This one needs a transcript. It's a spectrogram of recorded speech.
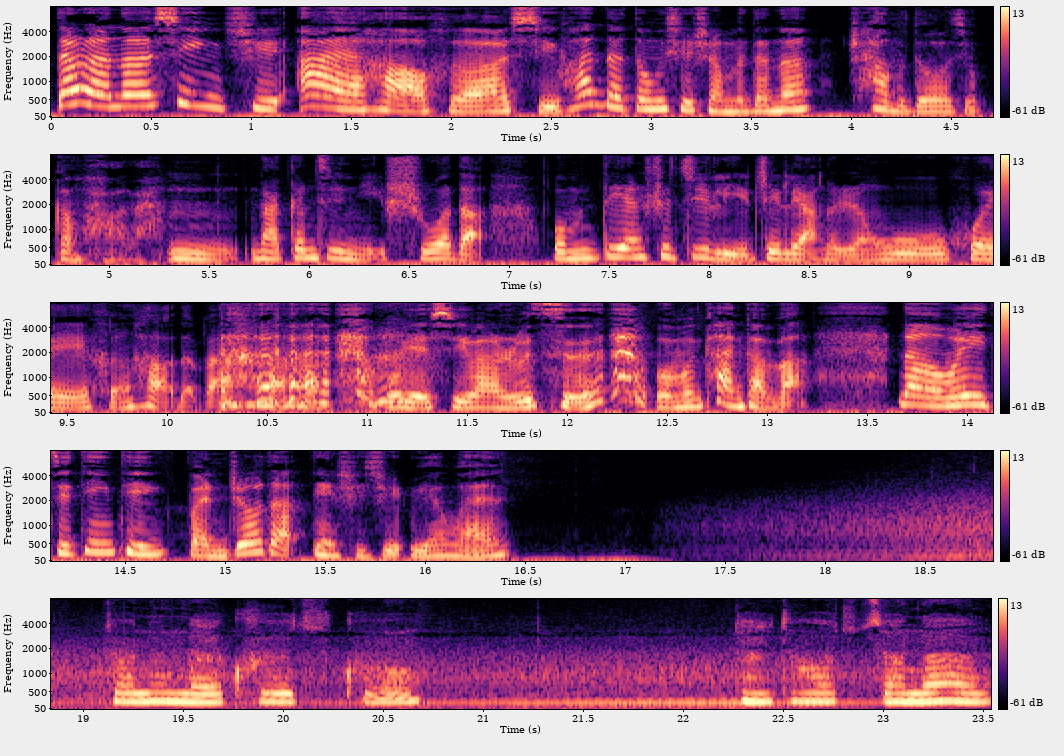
当然呢，兴趣爱好和喜欢的东西什么的呢，差不多就更好了。嗯，那根据你说的，我们电视剧里这两个人物会很好的吧？我也希望如此。我们看看吧。那我们一起听听本周的电视剧原文。 너는 날 구해주고 날 도와주잖아.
